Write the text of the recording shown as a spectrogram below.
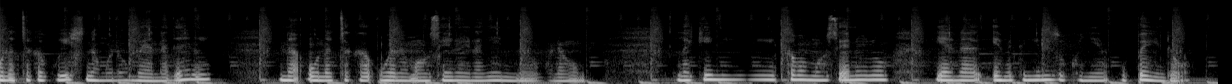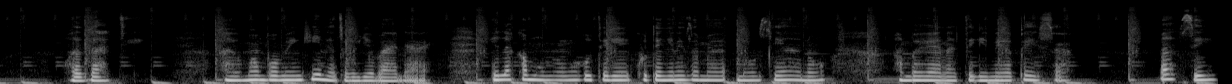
unataka kuishi na mwanaume aina gani na unataka uwe na mahusiano aina gani na mwanaume. Lakini kama mahusiano yenu yametengenezwa kwenye upendo wa dhati hayo mambo mengine yatakuja baadaye. Ila kama umeamua kutengeneza ma, mahusiano ambayo yanategemea pesa basi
